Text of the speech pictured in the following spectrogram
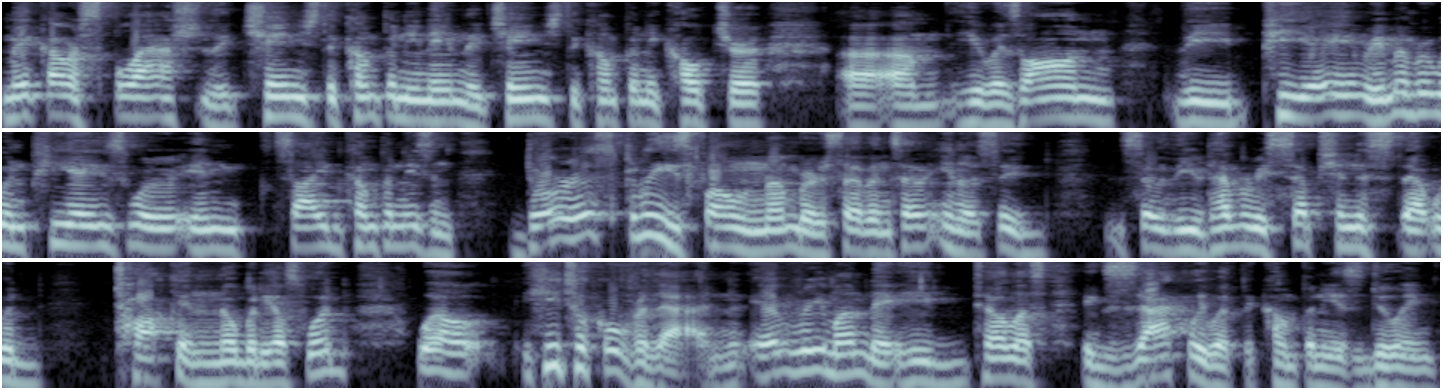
make our splash, they change the company name, they change the company culture. Uh, um, he was on the PA. Remember when PAs were inside companies and Doris, please phone number seven seven. You know, so so you'd have a receptionist that would talk and nobody else would. Well, he took over that, and every Monday he'd tell us exactly what the company is doing,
